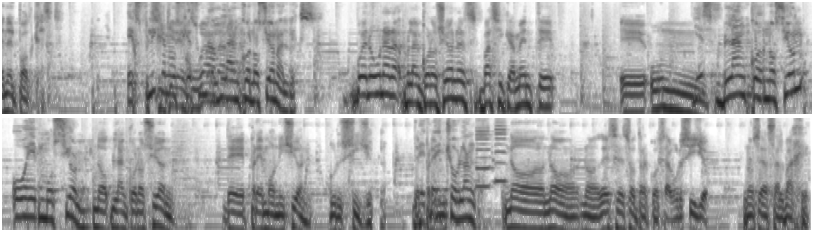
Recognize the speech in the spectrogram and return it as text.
en el podcast. Explícanos qué es una blanco noción, Alex. Bueno, una blanco noción es básicamente eh, un. ¿Y es blanco noción o emoción? No, blanco noción de premonición, Gursillo. De, de blanco. No, no, no, esa es otra cosa, Gursillo. No seas salvaje.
